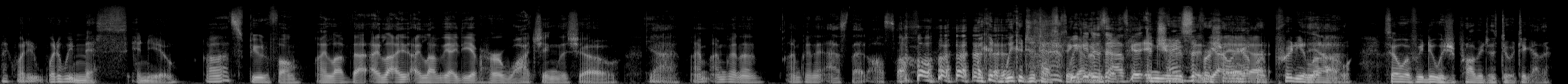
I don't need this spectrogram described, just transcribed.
Like, what did what did we miss in you? Oh, that's beautiful. I love that. I, I, I love the idea of her watching the show. Yeah, I'm, I'm gonna I'm gonna ask that also. We could we could just ask We could just ask it The chances of her Yeah, showing yeah, up are pretty low. Yeah. So if we do, we should probably just do it together.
